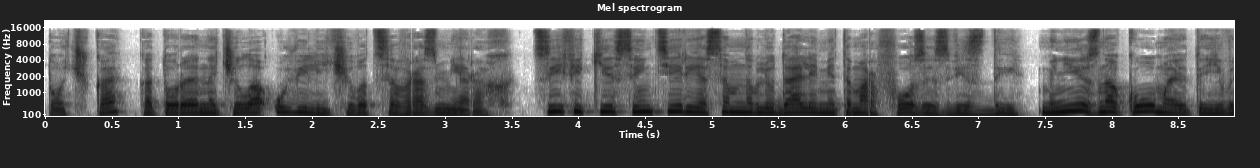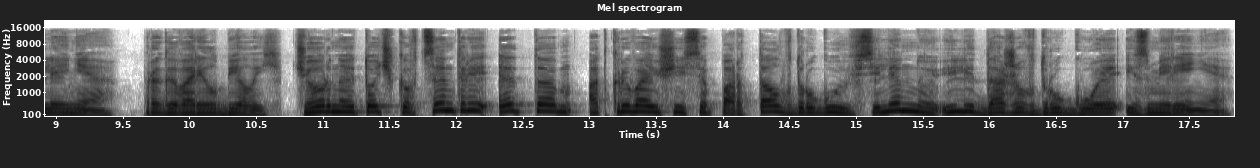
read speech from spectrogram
точка, которая начала увеличиваться в размерах. Цифики с интересом наблюдали метаморфозы звезды. «Мне знакомо это явление», — проговорил Белый. «Черная точка в центре — это открывающийся портал в другую вселенную или даже в другое измерение».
